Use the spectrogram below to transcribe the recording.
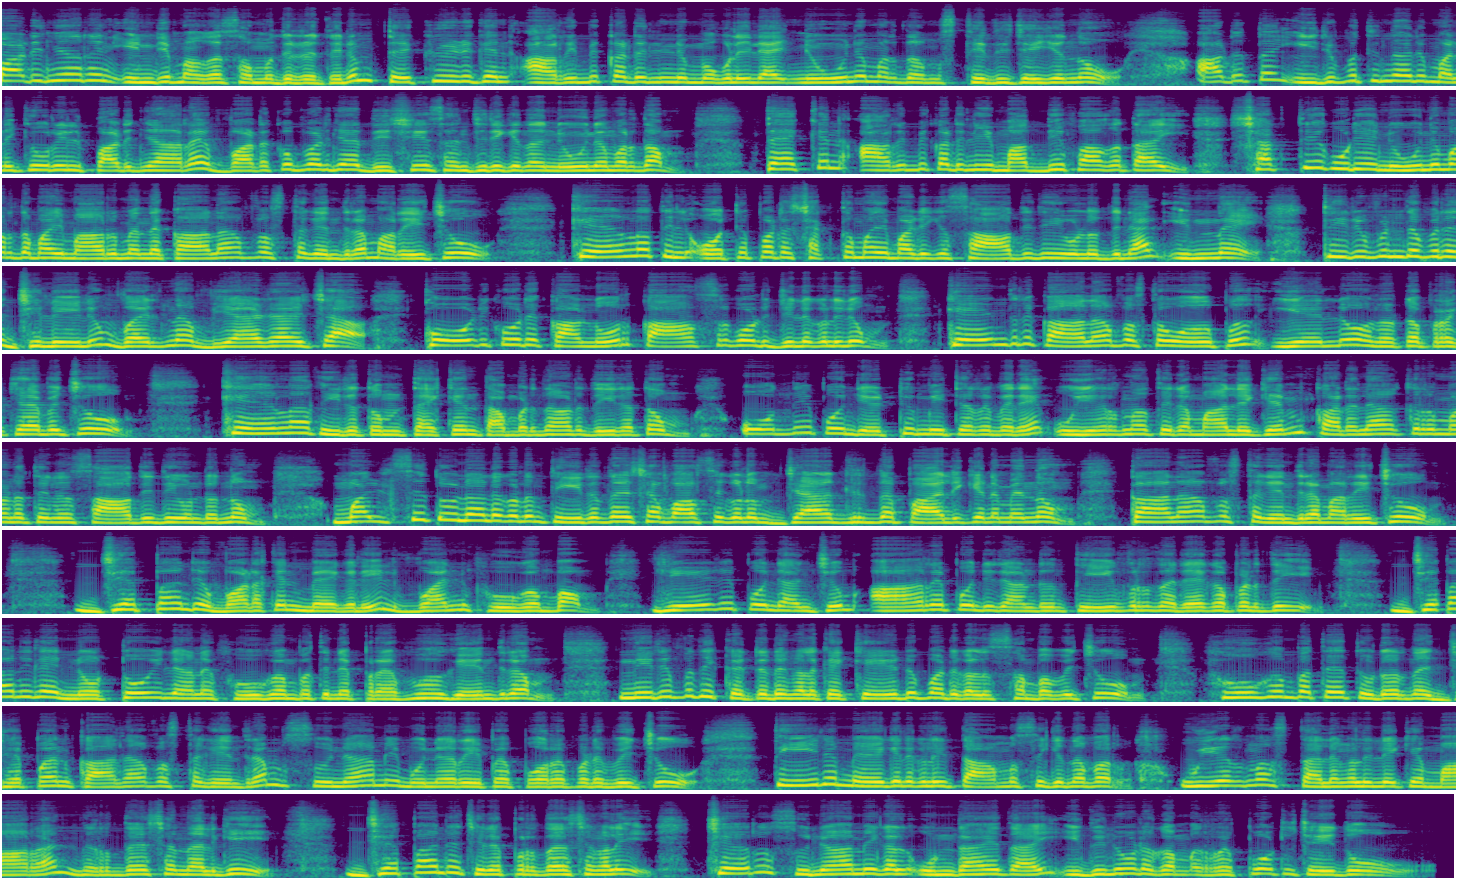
പടിഞ്ഞാറൻ ഇന്ത്യ മഹാസമുദ്രത്തിനും തെക്കുകിഴക്കൻ അറബിക്കടലിനും മുകളിലായി ന്യൂനമർദ്ദം സ്ഥിതി ചെയ്യുന്നു. അടുത്ത ഇരുപത്തിനാല് മണിക്കൂറിൽ പടിഞ്ഞാറ് വടക്കു പടിഞ്ഞാറ് ദിശയിൽ സഞ്ചരിക്കുന്ന ന്യൂനമർദ്ദം തെക്കൻ അറബിക്കടലിൽ മധ്യഭാഗത്തായി ശക്തി കൂടിയ ന്യൂനമർദ്ദമായി മാറുമെന്ന് കാലാവസ്ഥാ കേന്ദ്രം അറിയിച്ചു. കേരളത്തിൽ ഒറ്റപ്പെട്ട ശക്തമായ മഴയ്ക്ക് സാധ്യതയുള്ളതിനാൽ ഇന്ന് തിരുവനന്തപുരം ജില്ലയിലും വരുന്ന വ്യാഴാഴ്ച കോഴിക്കോട് കണ്ണൂർ കാസർഗോഡ് ജില്ലകളിലും കേന്ദ്ര കാലാവസ്ഥാ വകുപ്പ് യെല്ലോ അലർട്ട് പ്രഖ്യാപിച്ചു. കേരള തീരത്തും തെക്കൻ തമിഴ്നാട് തീരത്തും ഒന്ന് പോയിന്റ് എട്ട് മീറ്റർ വരെ ഉയർന്ന തിരമാലയ്ക്കും കടലാക്രമണത്തിന് സാധ്യതയുണ്ടെന്നും മത്സ്യത്തൊഴിലാളികളും തീരദേശവാസികളും ജാഗ്രത പാലിക്കണമെന്നും കാലാവസ്ഥ കേന്ദ്രം അറിയിച്ചു. ജപ്പാന്റെ വടക്കൻ മേഖലയിൽ വൻ ഭൂകമ്പം ഏഴ് പോയിന്റ് അഞ്ചും ആറ് പോയിന്റ് രണ്ടും തീവ്രത രേഖപ്പെടുത്തി. ജപ്പാനിലെ നൊട്ടോയിലാണ് ഭൂകമ്പത്തിന്റെ പ്രഭവ കേന്ദ്രം. നിരവധി കെട്ടിടങ്ങൾക്ക് കേടുപാടുകൾ സംഭവിച്ചു. ഭൂകമ്പത്തെ തുടർന്ന് ജപ്പാൻ കാലാവസ്ഥ കേന്ദ്രം സുനാമി മുന്നറിയിപ്പ് പുറപ്പെടുവിച്ചു. തീരമേഖലകളിൽ താമസിക്കുന്നവർ ഉയർന്ന സ്ഥലങ്ങളിലേക്ക് മാറാൻ നിർദ്ദേശം നൽകി. ജപ്പാന്റെ ചില പ്രദേശങ്ങളിൽ ചെറു സുനാമികൾ ഉണ്ടായതായി ഇതിനോടകം റിപ്പോർട്ട് ചെയ്തു.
